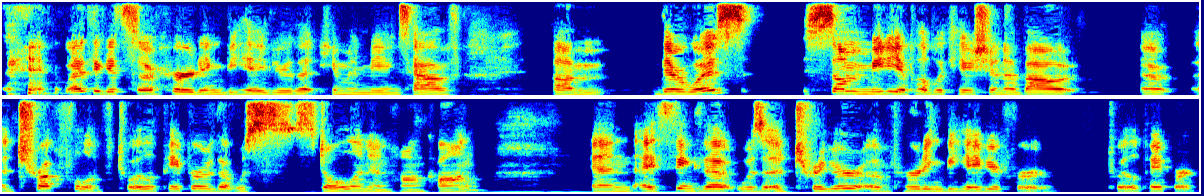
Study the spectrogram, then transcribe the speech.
I think it's a herding behavior that human beings have. Um, there was some media publication about a, a, truck full of toilet paper that was stolen in Hong Kong. and I think that was a trigger of herding behavior for toilet paper.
